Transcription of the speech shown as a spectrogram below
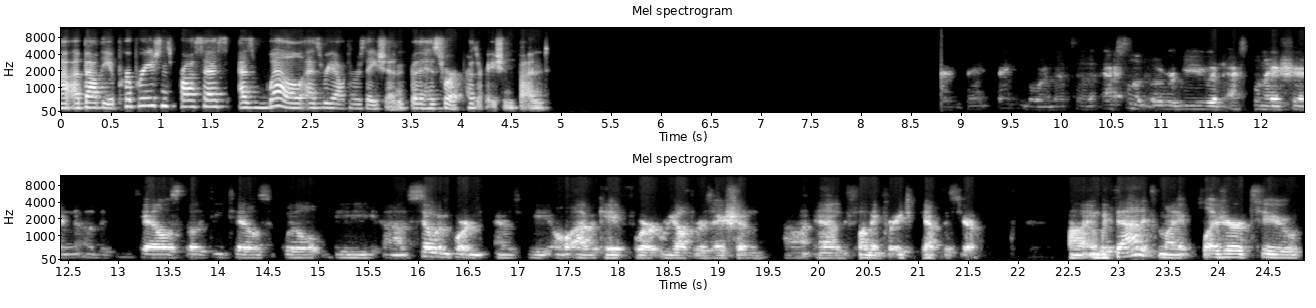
uh, about the appropriations process as well as reauthorization for the Historic Preservation Fund. Excellent overview and explanation of the details. Those details will be uh, so important as we all advocate for reauthorization uh, and funding for HPF this year. Uh, and with that, it's my pleasure to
